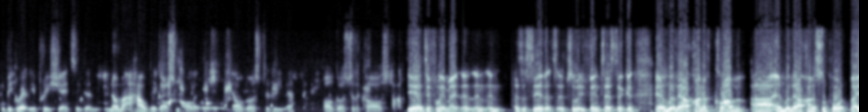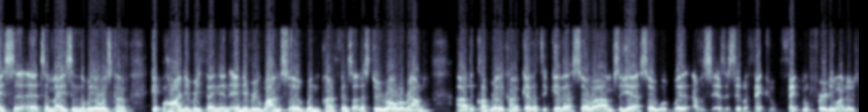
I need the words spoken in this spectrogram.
would be greatly appreciated, and no matter how big or small, it, it all goes to the uh, all goes to the cause. Yeah, definitely, mate. And, and, and, as I said, it's absolutely fantastic. And, and with our kind of club uh, and with our kind of support base, uh, it's amazing that we always kind of get behind everything and, and everyone. So when kind of things like this do roll around, uh, the club really kind of gather together. So um, so yeah, so we're obviously, as I said, we're thankful thankful for anyone who's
